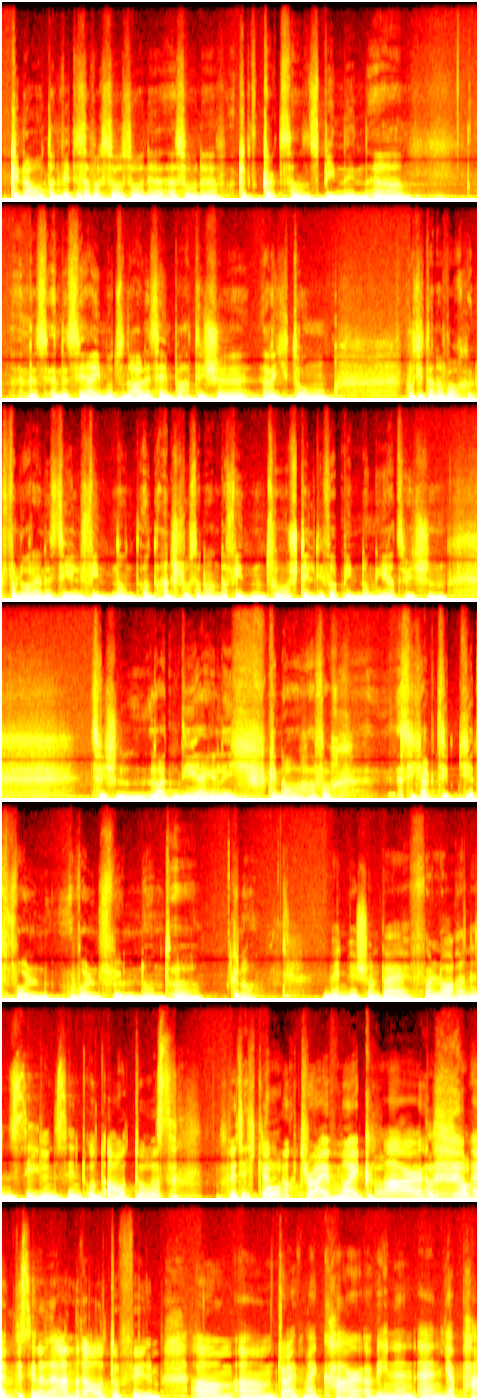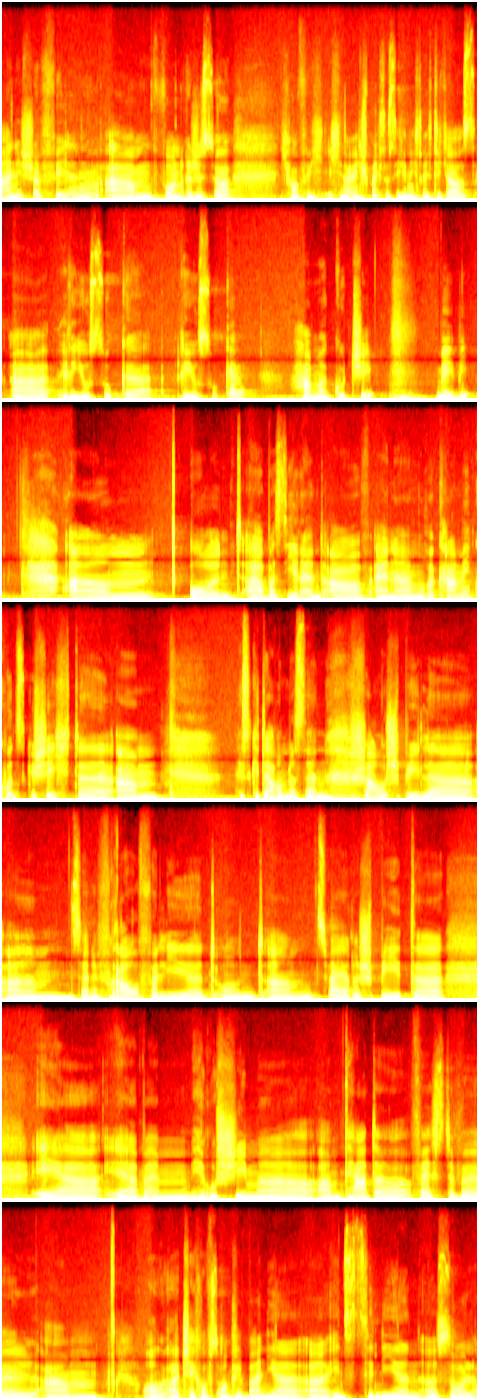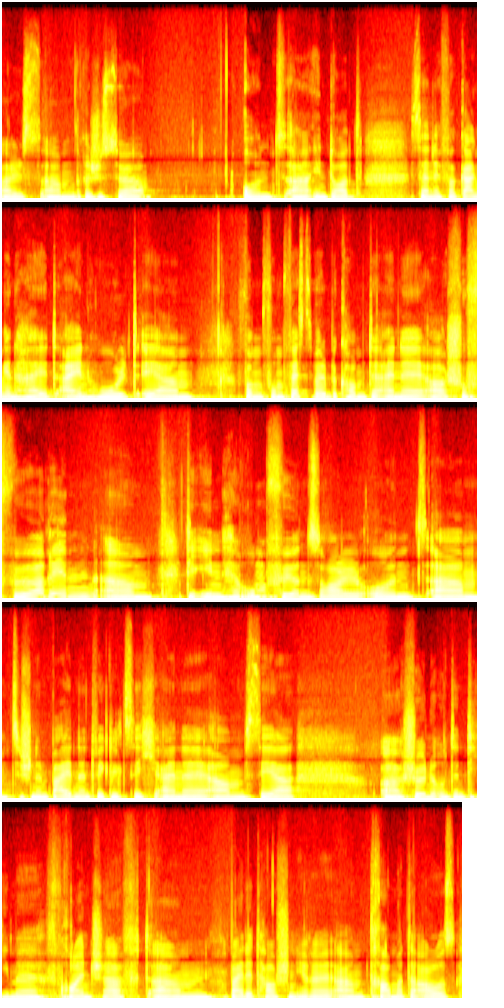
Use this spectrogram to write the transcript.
Genau, dann wird es einfach so, so eine, so eine gibt gerade so einen Spin in äh, eine, eine, sehr emotionale, sehr empathische Richtung, wo sich dann einfach verlorene Seelen finden und, und Anschluss aneinander finden. So stellt die Verbindung her zwischen zwischen Leuten, die eigentlich genau einfach sich akzeptiert wollen, wollen fühlen und äh, genau. Wenn wir schon bei verlorenen Seelen sind und Autos, würde ich gerne oh. noch Drive My Car, oh, ein bisschen ein anderer Autofilm, ähm, ähm, Drive My Car erwähnen. Ein japanischer Film ähm, von Regisseur, ich hoffe, ich, ich, nein, ich spreche das sicher nicht richtig aus, äh, Ryusuke, Ryusuke Hamaguchi, maybe. Ähm, und äh, basierend auf einer Murakami-Kurzgeschichte. Ähm, es geht darum, dass ein Schauspieler ähm, seine Frau verliert und ähm, zwei Jahre später er, er beim Hiroshima ähm, Theaterfestival ähm, äh, Tschechows Onkel Vanya äh, inszenieren äh, soll als ähm, Regisseur. Und äh, ihn dort seine Vergangenheit einholt. Er vom, vom Festival bekommt er eine äh, Chauffeurin, ähm, die ihn herumführen soll und ähm, zwischen den beiden entwickelt sich eine ähm, sehr äh, schöne und intime Freundschaft. Ähm, beide tauschen ihre ähm, Traumata aus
